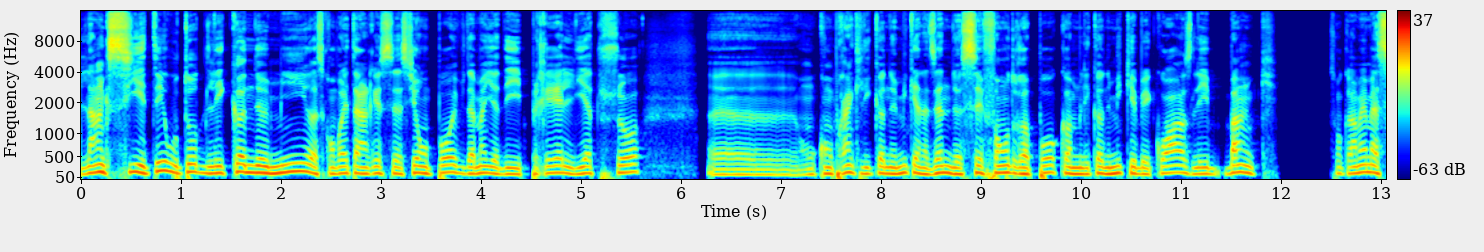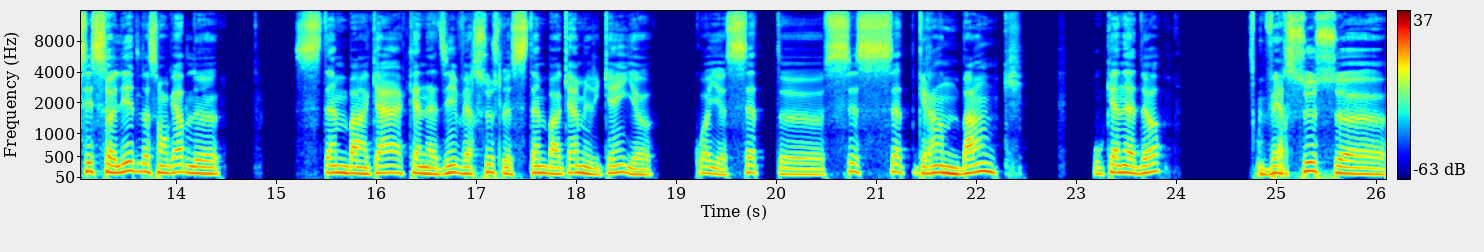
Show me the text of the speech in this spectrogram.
l'anxiété autour de l'économie, est-ce qu'on va être en récession ou pas? Évidemment, il y a des prêts liés à tout ça. Euh, on comprend que l'économie canadienne ne s'effondre pas comme l'économie québécoise. Les banques sont quand même assez solides. Là, si on regarde le système bancaire canadien versus le système bancaire américain, il y a quoi? Il y a 7, 6, 7 grandes banques au Canada versus euh,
